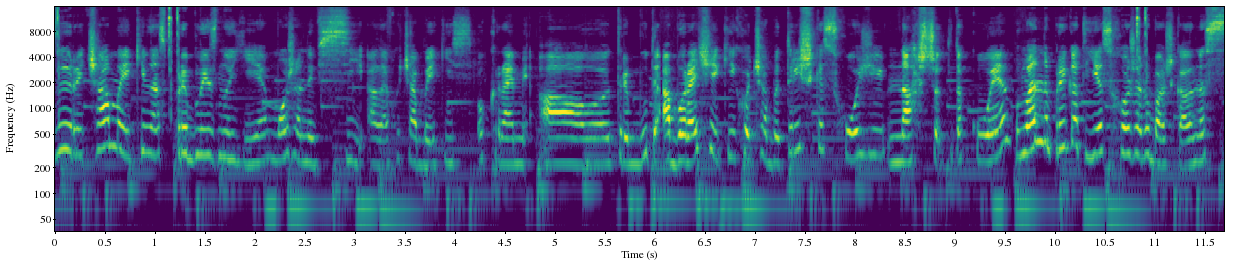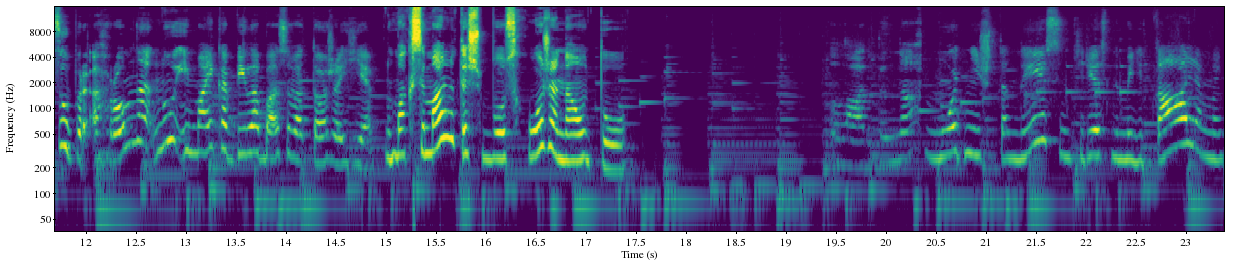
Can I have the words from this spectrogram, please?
з речами, які в нас приблизно є. Може не всі, але хоча б якісь окремі атрибути або речі, які хоча б трішки схожі на що таке. У мене, наприклад, є схожа рубашка, але вона супер огромна. Ну і майка біла базова теж є. Ну, максимально те, що було схоже на авто. Ладно. Модні штани з інтересними деталями.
